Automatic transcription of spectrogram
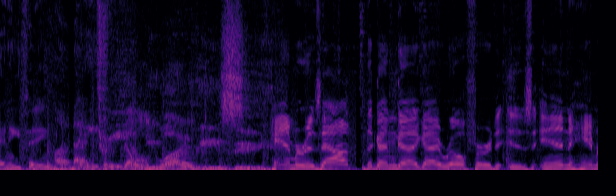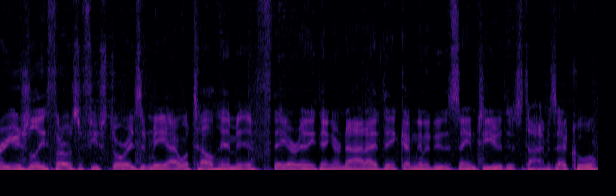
Anything? on 93 WIBC. Hammer is out. The gun guy, Guy Relford, is in. Hammer usually throws a few stories at me. I will tell him if they are anything or not. I think I'm going to do the same to you this time. Is that cool?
